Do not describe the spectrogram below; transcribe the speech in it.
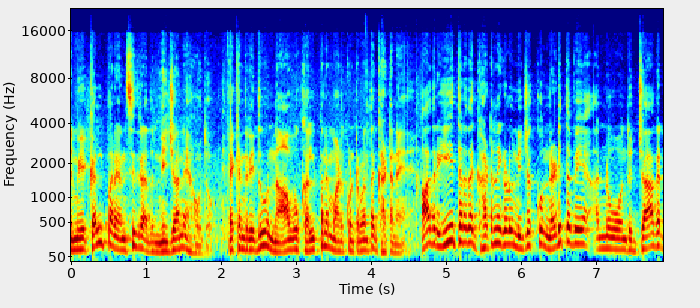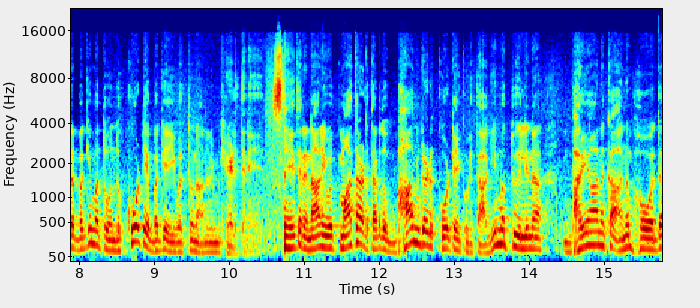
ನಿಮಗೆ ಕಲ್ಪನೆ ಅನ್ಸಿದ್ರೆ ಅದು ನಿಜಾನೇ ಹೌದು. ಯಾಕಂದರೆ ಇದು ನಾವು ಕಲ್ಪನೆ ಮಾಡಿಕೊಂಡಿರುವಂಥ ಘಟನೆ. ಆದರೆ ಈ ಥರದ ಘಟನೆಗಳು ನಿಜಕ್ಕೂ ನಡೀತವೆ ಅನ್ನೋ ಒಂದು ಜಾಗದ ಬಗ್ಗೆ ಮತ್ತು ಒಂದು ಕೋಟೆ ಬಗ್ಗೆ ಇವತ್ತು ನಾನು ನಿಮ್ಗೆ ಹೇಳ್ತೇನೆ. ಸ್ನೇಹಿತರೆ, ನಾನು ಇವತ್ತು ಮಾತಾಡ್ತಾ ಇರೋದು ಭಾನ್ಗಢ್ ಕೋಟೆ ಕುರಿತಾಗಿ ಮತ್ತು ಇಲ್ಲಿನ ಭಯಾನಕ ಅನುಭವದ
